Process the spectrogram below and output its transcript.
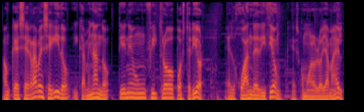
Aunque se grabe seguido y caminando, tiene un filtro posterior, el Juan de edición, que es como lo llama él.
